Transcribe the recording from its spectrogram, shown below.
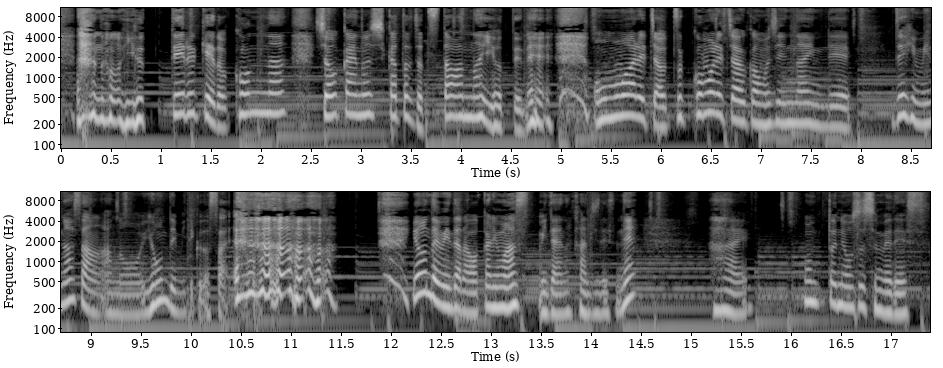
あの言ってるけどこんな紹介の仕方じゃ伝わんないよってね 思われちゃう突っ込まれちゃうかもしれないんでぜひ皆さんあの読んでみてください。読んでみたら分かりますみたいな感じですね。はい。本当におすすめです。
